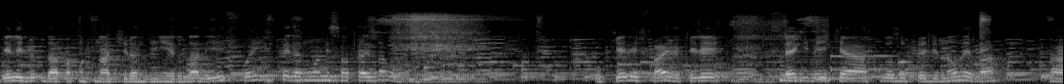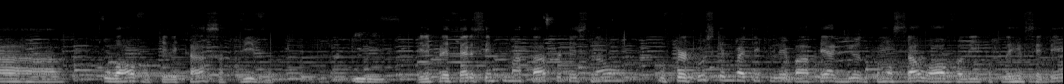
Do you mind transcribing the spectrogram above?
Ele viu que dava para continuar tirando dinheiro dali e foi pegando uma missão atrás da outra. O que ele faz é que ele segue meio que a filosofia de não levar a o alvo que ele caça vivo. Uhum. Ele prefere sempre matar porque senão o percurso que ele vai ter que levar até a guilda para mostrar o alvo ali para poder receber,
